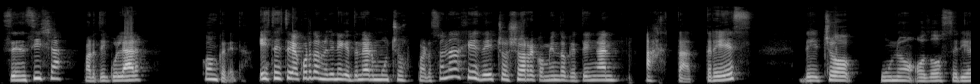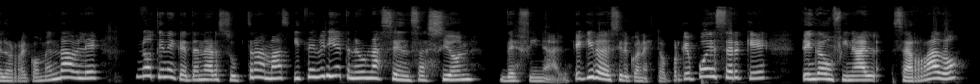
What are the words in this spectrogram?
sencilla, particular, concreta. Esta historia corta no tiene que tener muchos personajes, de hecho yo recomiendo que tengan hasta tres. De hecho, uno o dos sería lo recomendable, no tiene que tener subtramas y debería tener una sensación de final. ¿Qué quiero decir con esto? Porque puede ser que tenga un final cerrado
